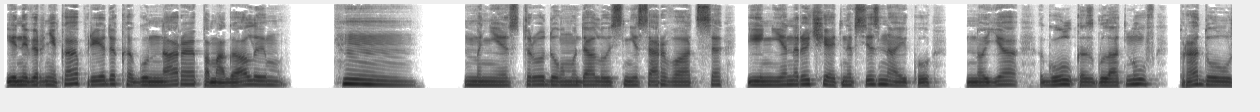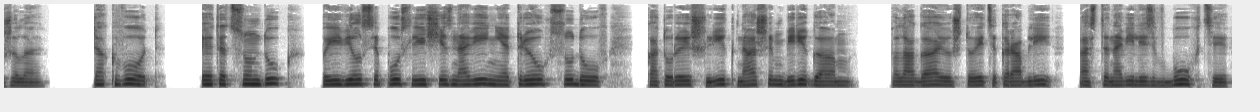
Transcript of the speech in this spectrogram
и наверняка предок Гуннара помогал им. Хм. Мне с трудом удалось не сорваться и не нарычать на всезнайку, но я, гулко сглотнув, продолжила. Так вот, этот сундук появился после исчезновения трех судов, которые шли к нашим берегам. Полагаю, что эти корабли остановились в бухте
